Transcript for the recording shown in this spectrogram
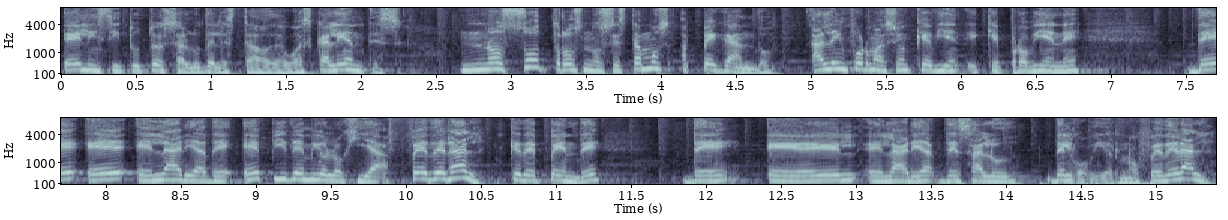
el Instituto de Salud del Estado de Aguascalientes nosotros nos estamos apegando a la información que, viene, que proviene del de, eh, área de epidemiología federal, que depende del de el área de salud del gobierno federal.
